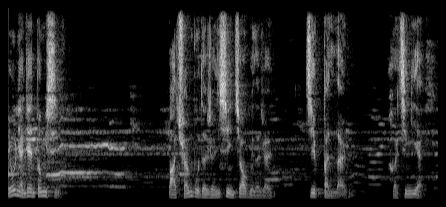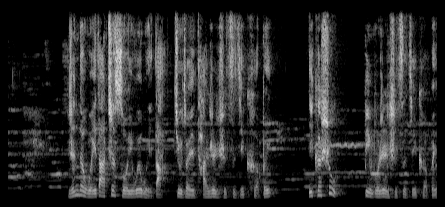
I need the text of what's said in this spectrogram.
有两件东西，把全部的人性交给了人，即本能和经验。人的伟大之所以为伟大，就在于他认识自己可悲。一棵树并不认识自己可悲，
